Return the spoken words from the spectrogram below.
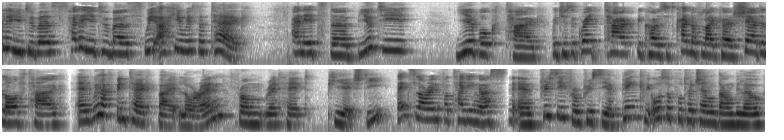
Hello YouTubers! Hello YouTubers! We are here with a tag. And it's the Beauty Yearbook tag, which is a great tag because it's kind of like a share the love tag. And we have been tagged by Lauren from Redhead PhD. Thanks Lauren for tagging us. And Prissy from Prissy and Pink. We also put her channel down below.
